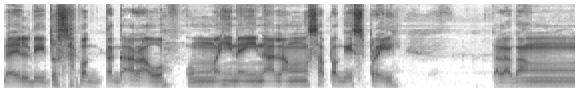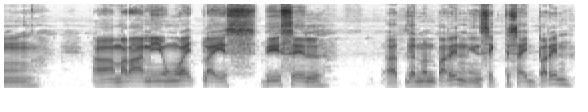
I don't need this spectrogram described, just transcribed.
Dahil dito sa pagtag-araw, kung mahina-hina lang sa pag-spray, talagang ah, marami yung white flies, diesel, at ganun pa rin, insecticide pa rin.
